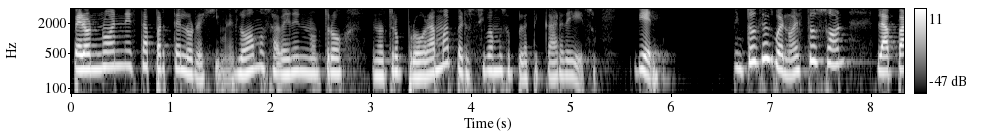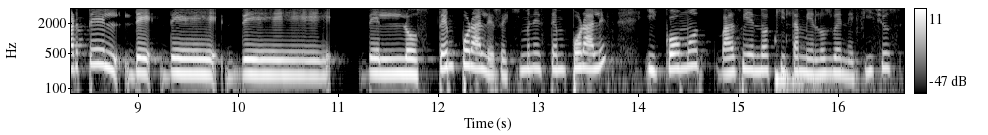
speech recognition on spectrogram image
pero no en esta parte de los regímenes. Lo vamos a ver en otro, en otro programa, pero sí vamos a platicar de eso. Bien, entonces, bueno, estos son la parte de, de, de, los temporales, regímenes temporales, y cómo vas viendo aquí también los beneficios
